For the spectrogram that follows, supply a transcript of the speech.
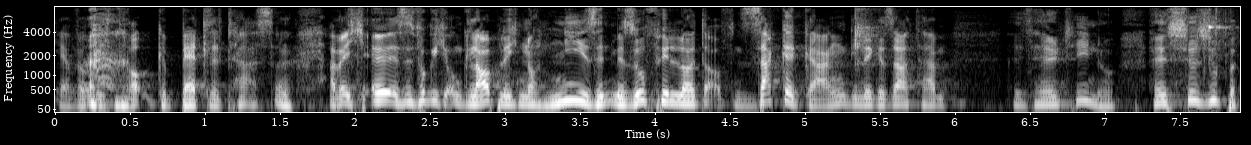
ja wirklich gebettelt hast. Aber ich, äh, es ist wirklich unglaublich, noch nie sind mir so viele Leute auf den Sack gegangen, die mir gesagt haben, das ist Tarantino, das ist so super,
